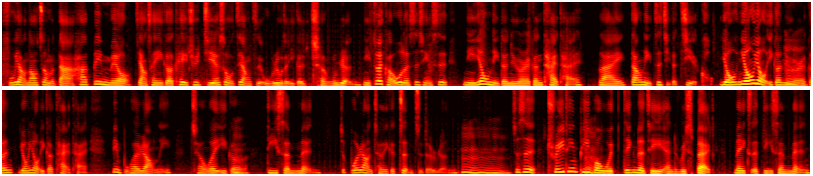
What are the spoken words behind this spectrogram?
抚养到这么大，他并没有养成一个可以去接受这样子侮辱的一个成人。你最可恶的事情是你用你的女儿跟太太来当你自己的借口。有拥有一个女儿嗯跟拥有一个太太，并不会让你成为一个嗯 decent man，、就不会让你成为一个正直的人。嗯嗯嗯，就是 treating people with dignity and respect makes a decent man，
